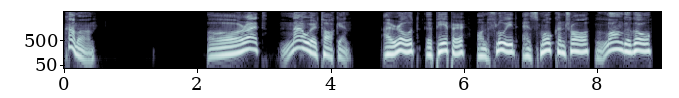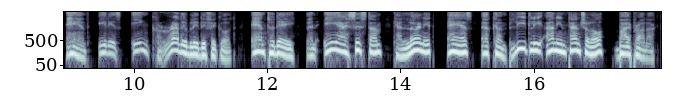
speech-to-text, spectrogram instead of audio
come on. Alright, now we're talking. I wrote a paper on fluid and smoke control long ago, and it is incredibly difficult. And today, an AI system can learn it as a completely unintentional byproduct.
